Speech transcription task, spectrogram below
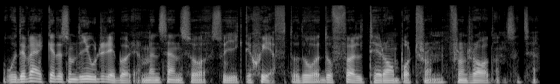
Och det verkade som det gjorde det i början, men sen så, så gick det skevt och då, då föll Teheran bort från, från radarn. Så att säga.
